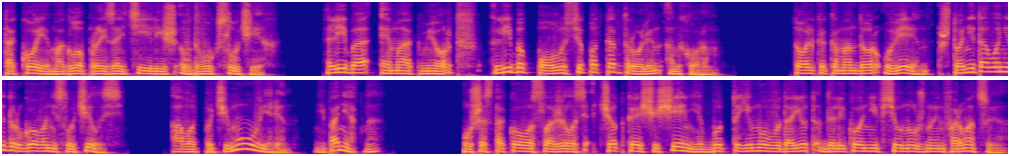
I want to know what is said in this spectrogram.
Такое могло произойти лишь в двух случаях. Либо Эмак мертв, либо полностью подконтролен Анхором. Только командор уверен, что ни того, ни другого не случилось. А вот почему уверен, непонятно. У Шестакова сложилось четкое ощущение, будто ему выдают далеко не всю нужную информацию,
